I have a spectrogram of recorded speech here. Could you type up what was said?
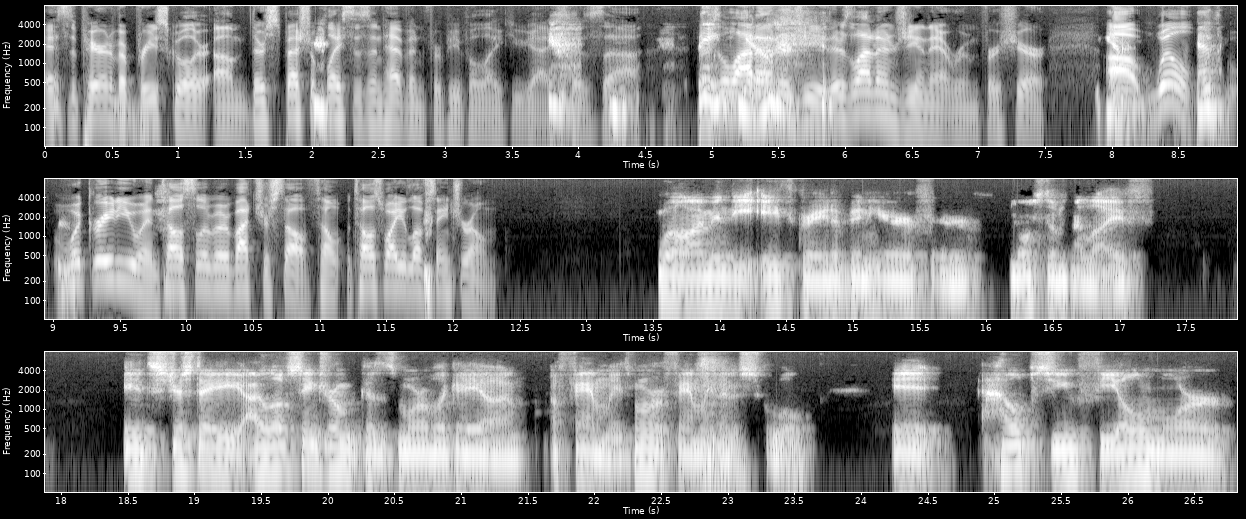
as the parent of a preschooler, um, there's special places in heaven for people like you guys because uh, there's a lot you. of energy. There's a lot of energy in that room for sure. Yeah, uh, Will, what, what, grade are you in? Tell us a little bit about yourself. Tell, tell us why you love St. Jerome. Well, I'm in the eighth grade. I've been here for most of my life. It's just a, I love St. Jerome because it's more of like a, uh, a family. It's more of a family than a school. It helps you feel more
